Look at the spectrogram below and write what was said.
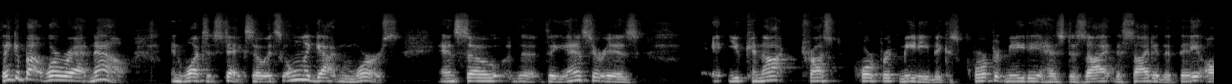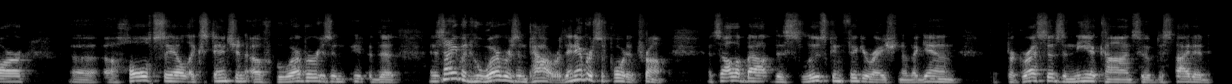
Think about where we're at now and what's at stake. So it's only gotten worse. And so the, the answer is you cannot trust corporate media because corporate media has desi- decided that they are uh, a wholesale extension of whoever is in the it's not even whoever's in power. They never supported trump. It's all about this loose configuration of again the progressives and neocons who have decided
